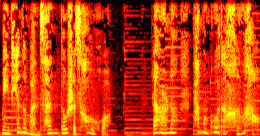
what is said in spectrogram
每天的晚餐都是凑合。然而呢，他们过得很好。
